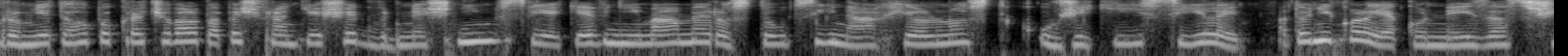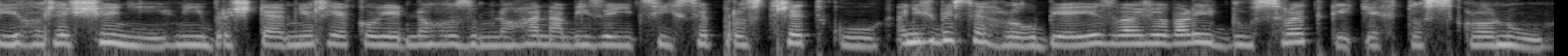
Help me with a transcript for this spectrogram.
Kromě toho pokračoval papež František v dnešním světě vnímáme rostoucí náchylnost k užití síly. A to nikoli jako nejzasšího řešení, nýbrž téměř jako jednoho z mnoha nabízejících se prostředků, aniž by se hlouběji zvažovaly důsledky těchto sklonů.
